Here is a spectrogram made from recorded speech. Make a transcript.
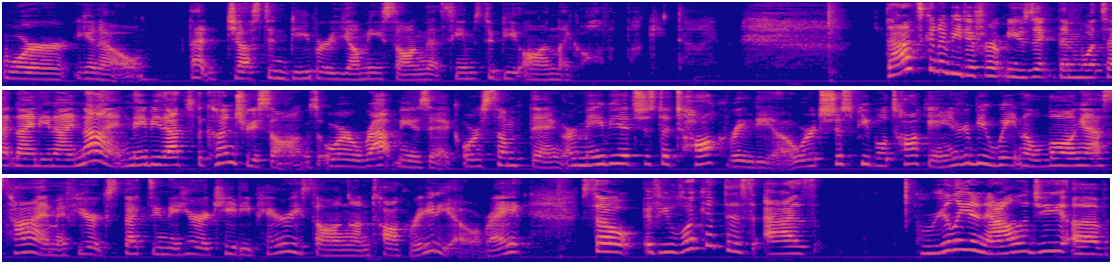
or, you know, that Justin Bieber yummy song that seems to be on like all the. That's going to be different music than what's at 99.9. Maybe that's the country songs or rap music or something. Or maybe it's just a talk radio where it's just people talking. You're going to be waiting a long ass time if you're expecting to hear a Katy Perry song on talk radio, right? So if you look at this as really an analogy of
